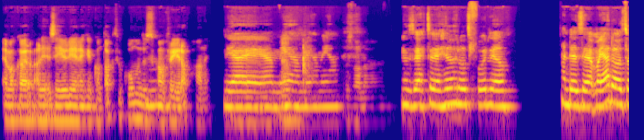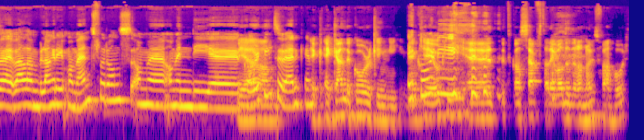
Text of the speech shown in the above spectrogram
in elkaar, allee, zijn jullie eigenlijk in contact gekomen, dus het kan Mm. vrij rap gaan. Hè. Ja, ja, ja, Ja. mega, mega, mega. Dat is wel, eh, Dat is echt een heel groot voordeel. Dus, eh, maar ja, dat was wel een belangrijk moment voor ons om, eh, om in die eh coworking te werken. ik, ik ken de coworking niet. Ik denk jij ook niet. niet. Het, concept, allee, we hadden er nog nooit van gehoord.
